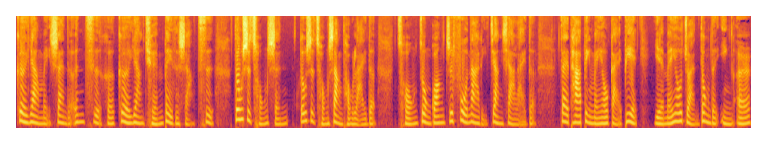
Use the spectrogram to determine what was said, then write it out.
各样美善的恩赐和各样全备的赏赐，都是从神，都是从上头来的，从众光之父那里降下来的。在他并没有改变，也没有转动的影儿，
